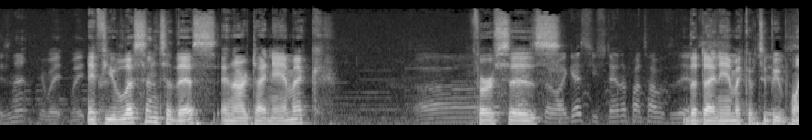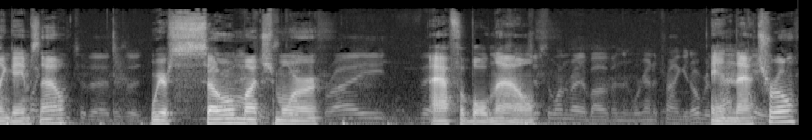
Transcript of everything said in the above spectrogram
isn't it? Here, wait, wait. if you listen to this and our dynamic Uh, versus okay, so I guess you stand up on top of this, the dynamic of two people playing games now, the- a- we're so much more right affable now Just the one right above, and and get over and that natural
